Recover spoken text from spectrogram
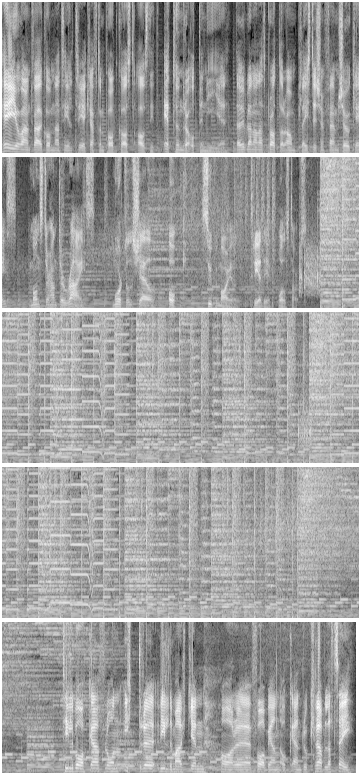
Hej och varmt välkomna till Trekraften Podcast avsnitt 189 där vi bland annat pratar om Playstation 5 Showcase, Monster Hunter Rise, Mortal Shell och Super Mario 3D All-Stars. Tillbaka från yttre vildmarken har eh, Fabian och Andrew kravlat sig.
